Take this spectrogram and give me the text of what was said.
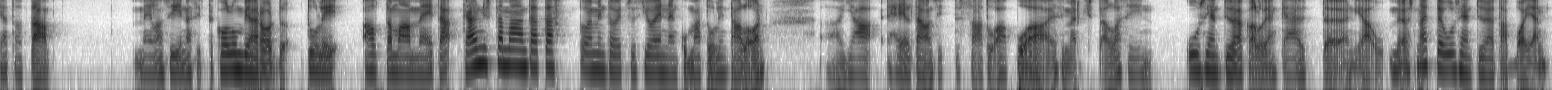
ja tota, meillä on siinä sitten Columbia Road tuli auttamaan meitä käynnistämään tätä toimintoa itse asiassa jo ennen kuin mä tulin taloon. Ja heiltä on sitten saatu apua esimerkiksi tällaisiin uusien työkalujen käyttöön ja myös näiden uusien työtapojen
